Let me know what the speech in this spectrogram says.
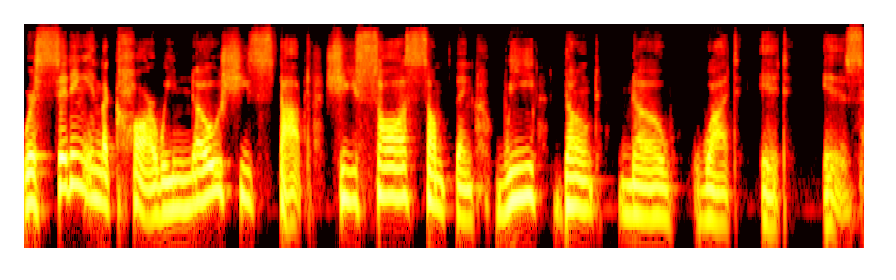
We're sitting in the car. We know she's stopped. She saw something. We don't know what it is.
